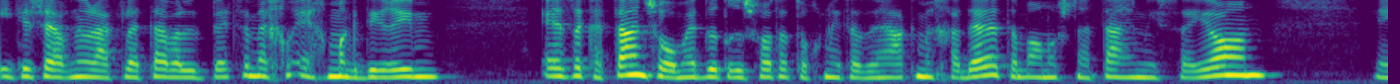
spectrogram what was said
התיישבנו להקלטה, אבל בעצם איך, איך מגדירים איזה קטן שעומד בדרישות התוכנית. אז אני רק מחדדת, אמרנו שנתיים ניסיון, אה,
